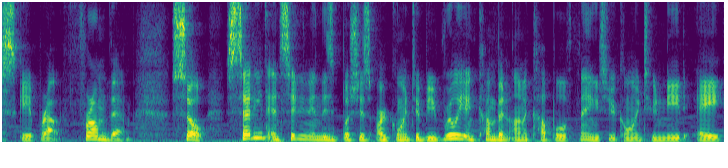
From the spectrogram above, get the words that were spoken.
escape route from them. So setting and sitting in these bushes are going to be really incumbent on a couple of things. You're going to need a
